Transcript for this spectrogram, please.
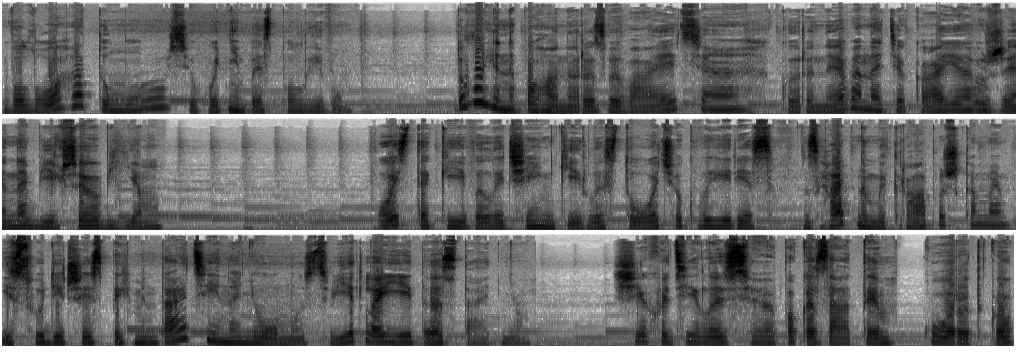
волога, тому сьогодні без поливу. Доволі непогано розвивається, коренева натякає вже на більший об'єм. Ось такий величенький листочок виріс з гарними крапушками, і, судячи з пігментації на ньому, світла їй достатньо. Ще хотілося показати коротко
